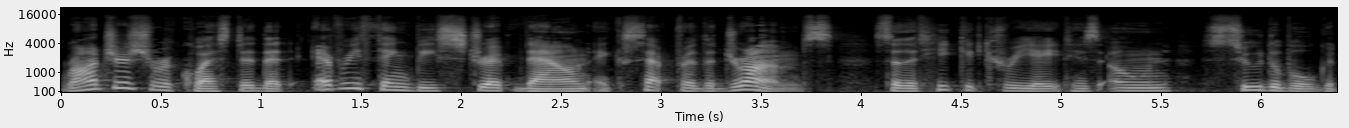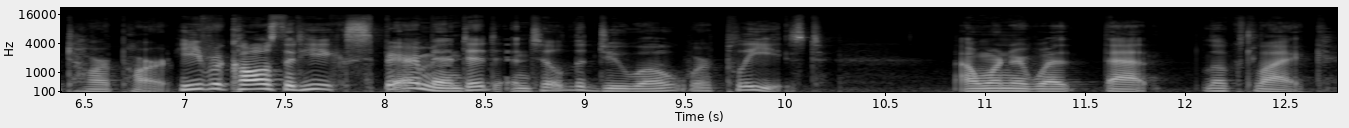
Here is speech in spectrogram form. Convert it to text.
Rodgers requested that everything be stripped down except for the drums, so that he could create his own suitable guitar part. He recalls that he experimented until the duo were pleased. I wonder what that looked like.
